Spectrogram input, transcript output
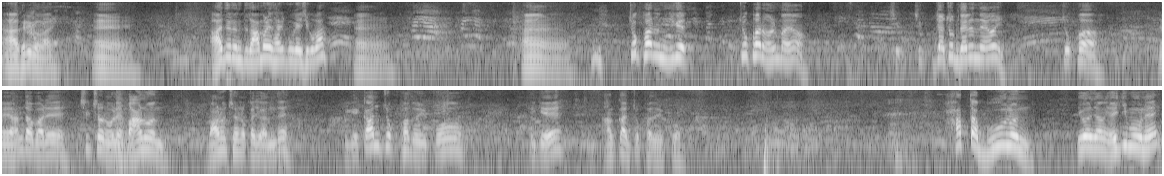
아 그리고 말. 예. 아들은 또 남원에 살고 계시고 봐? 네. 예. 하야, 하야 집이요. 아. 쪽파는 이게 쪽파는 얼마요? 자, 좀 내렸네요. 쪽파. 네, 한 다발에 7천 원에 만 원, 만 오천 원까지 갔는데 이게 깐 쪽파도 있고 이게 안 깐 쪽파도 있고. 핫다 무는 이거 그냥 애기 무네?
